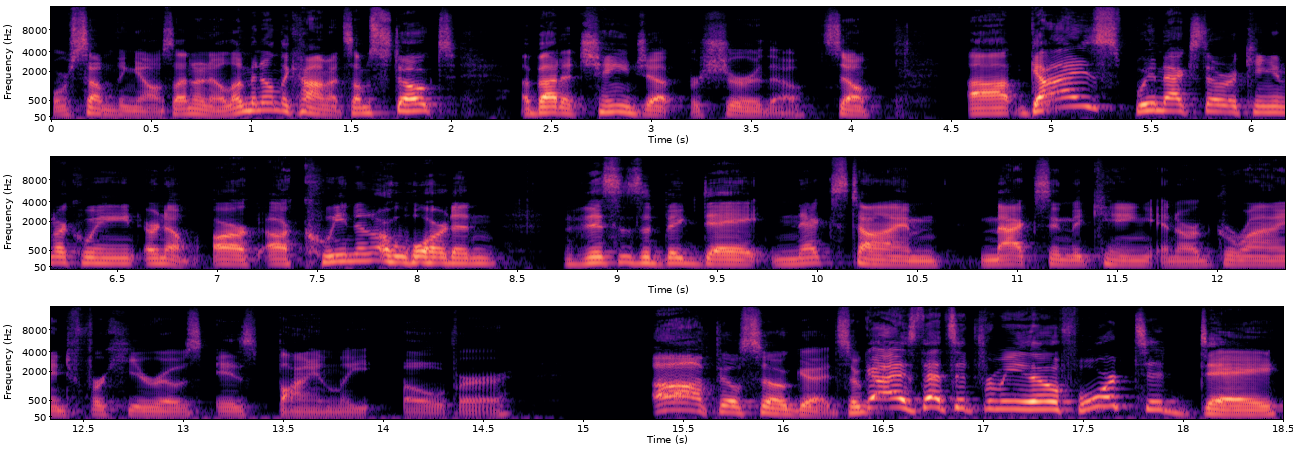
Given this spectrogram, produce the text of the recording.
or something else. I don't know. Let me know in the comments. I'm stoked about a change up for sure though. So uh, guys, we maxed out our king and our queen, or no, our, our queen and our warden. This is a big day. Next time, maxing the king and our grind for heroes is finally over. Oh, it feels so good. So guys, that's it for me though for today.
